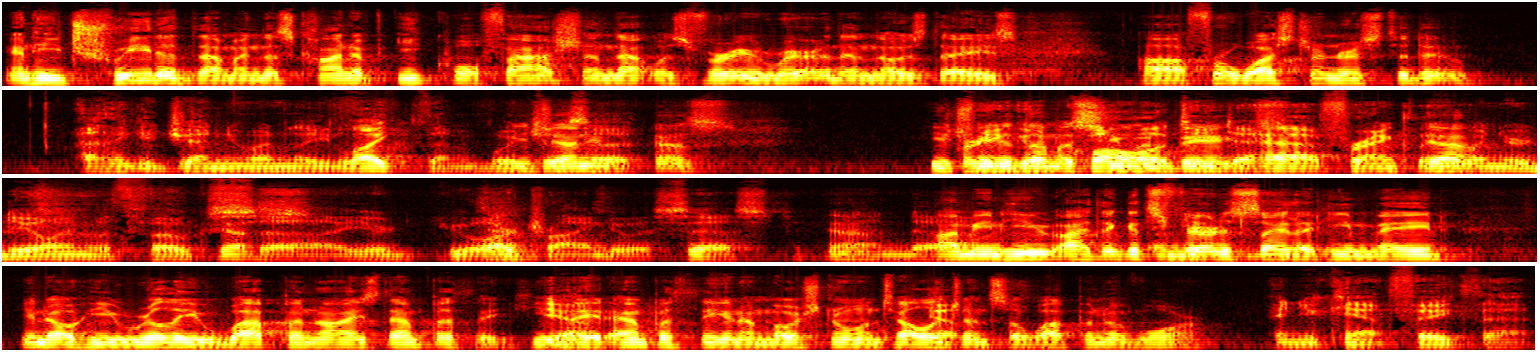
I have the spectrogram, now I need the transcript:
and he treated them in this kind of equal fashion that was very rare in those days uh, for Westerners to do. I think he genuinely liked them, which genu- is a, yes he pretty treated good them as quality to have, frankly, yeah. when you're dealing with folks yes. uh, you're, you are yeah. trying to assist. Yeah. And, uh, I mean, he, I think it's fair you, to say that he made, you know, he really weaponized empathy. He made empathy and emotional intelligence a weapon of war. And you can't fake that.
